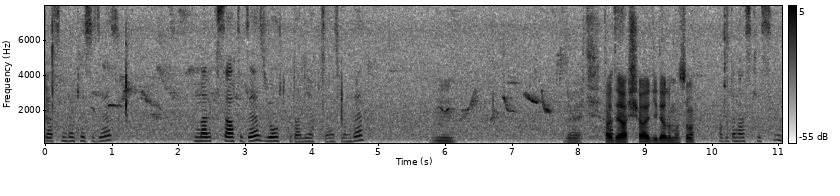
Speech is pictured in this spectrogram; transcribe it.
Burasını da keseceğiz. Bunları kısaltacağız. Yoğurt kudalı yapacağız bundan. Hmm. Evet. Hadi aşağı gidelim o zaman. Ha buradan az keseyim.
